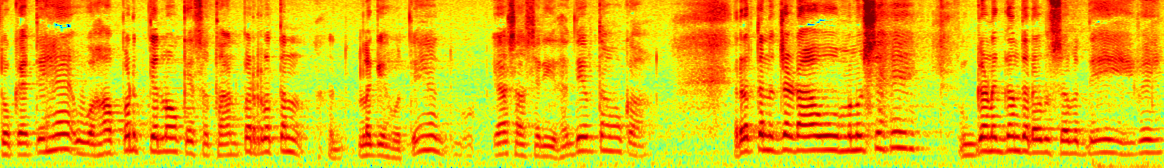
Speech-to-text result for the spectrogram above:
तो कहते हैं, वहाँ पर तेलों के स्थान पर रतन लगे होते हैं। ऐसा शरीर है देवताओं का। रतन जड़ाऊ मनुष्य है। गण गंधर्व सब देव,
